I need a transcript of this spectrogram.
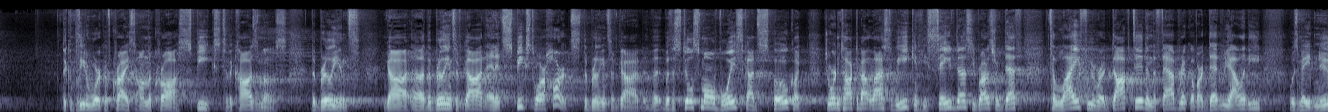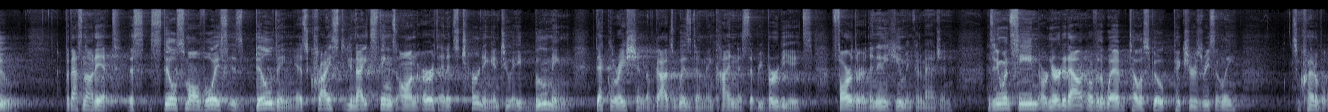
The completed work of Christ on the cross speaks to the cosmos, the brilliance God, uh, the brilliance of God, and it speaks to our hearts, the brilliance of God. The, with a still small voice, God spoke, like Jordan talked about last week, and He saved us. He brought us from death to life. We were adopted, and the fabric of our dead reality was made new. But that's not it. This still small voice is building as Christ unites things on earth, and it's turning into a booming declaration of God's wisdom and kindness that reverberates farther than any human could imagine. Has anyone seen or nerded out over the Webb telescope pictures recently? It's incredible.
